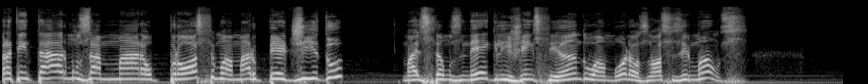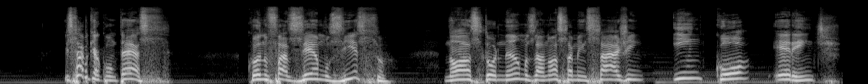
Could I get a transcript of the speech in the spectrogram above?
para tentarmos amar ao próximo, amar o perdido, mas estamos negligenciando o amor aos nossos irmãos. E sabe o que acontece? Quando fazemos isso, nós tornamos a nossa mensagem incoerente.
